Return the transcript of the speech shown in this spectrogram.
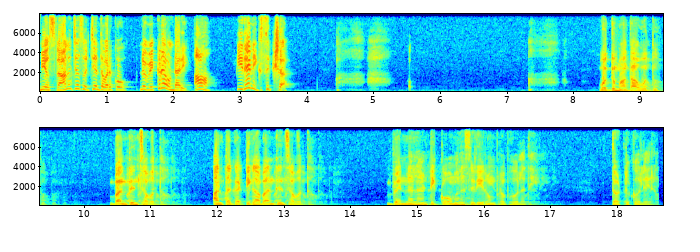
మేము స్నానం చేసి వచ్చేంత వరకు నువ్వు ఇక్కడే ఉండాలి. ఆ ఇదే నీకు శిక్ష. వద్దు మాత వద్దు. బంధించవద్దు. అంత గట్టిగా బంధించవద్దు. వెన్నలాంటి కోమల శరీరం ప్రభువులది. తట్టుకోలేరు.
